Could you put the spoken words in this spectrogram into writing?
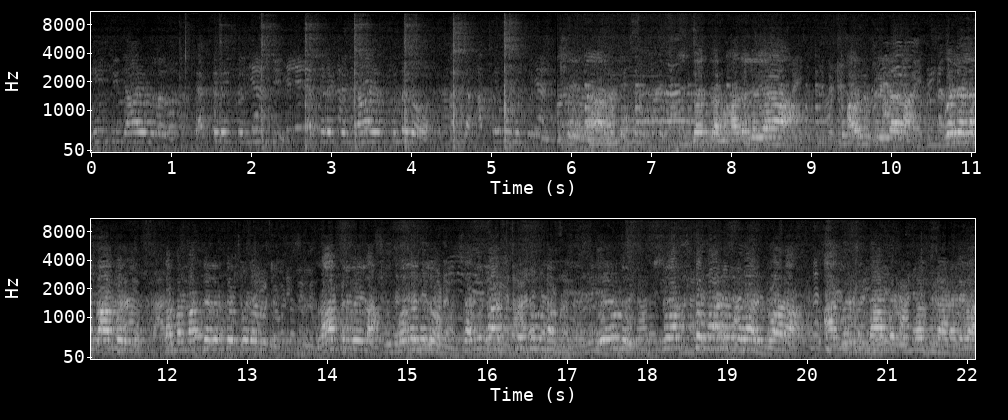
నీతి న్యాయములను ఎక్కడైతే నీతి ఎక్కడైతే న్యాయం ఉండదో అక్కడ అక్రమం ఉంటుంది అవును ప్రియారా. గొర్రెల కాపరులు తమ మందలతో కూడా రాత్రి వేళ పొలములో చలి కాచుకుంటూ ఉన్నప్పుడు దేవుడు స్వర్గమాన వారి ద్వారా ఆ గొర్రెల కాపరులు పంపినాడనగా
